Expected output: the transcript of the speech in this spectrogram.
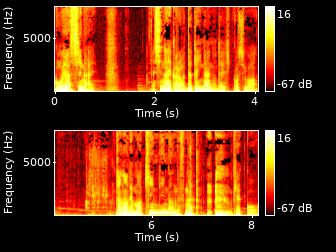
古屋市内、市内からは出ていないので、引っ越しは。なので、まあ、近隣なんですね。結構。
